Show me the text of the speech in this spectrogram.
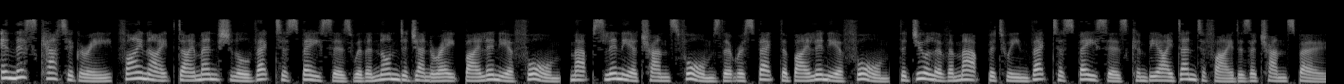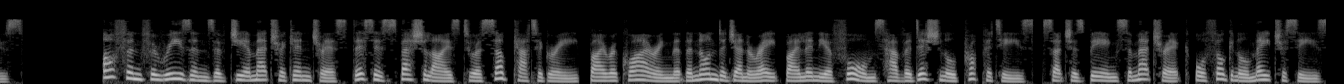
In this category finite-dimensional vector spaces with a non-degenerate bilinear form, maps linear transforms that respect the bilinear form, the dual of a map between vector spaces can be identified as a transpose. Often for reasons of geometric interest this is specialized to a subcategory, by requiring that the non-degenerate bilinear forms have additional properties, such as being symmetric orthogonal matrices,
